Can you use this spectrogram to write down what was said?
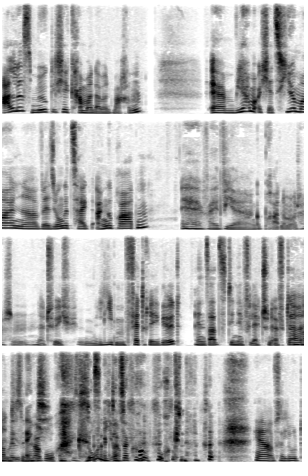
Alles Mögliche kann man damit machen. Ähm, wir haben euch jetzt hier mal eine Version gezeigt, angebraten. Äh, weil wir gebratene Maultaschen natürlich lieben, Fett regelt. Ein Satz, den ihr vielleicht schon öfter Haben in diesem Hörbuch so nicht unser habt. Kochbuch genannt. Ja, absolut.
